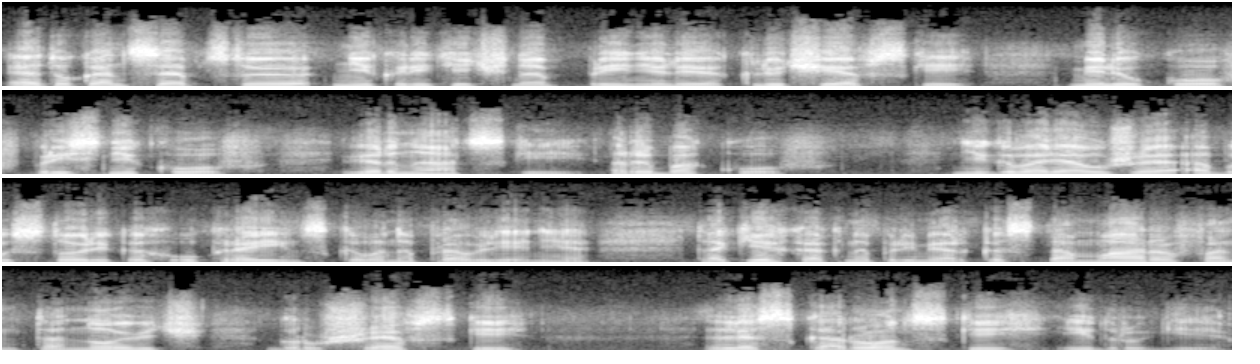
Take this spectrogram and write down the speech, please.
Эту концепцию некритично приняли Ключевский, Милюков, Пресняков, Вернадский, Рыбаков не говоря уже об историках украинского направления, таких как, например, Костомаров, Антонович, Грушевский, Лескоронский и другие.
